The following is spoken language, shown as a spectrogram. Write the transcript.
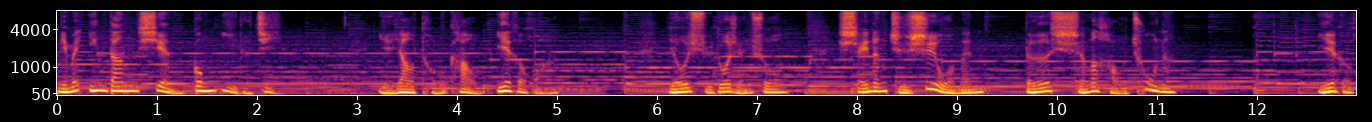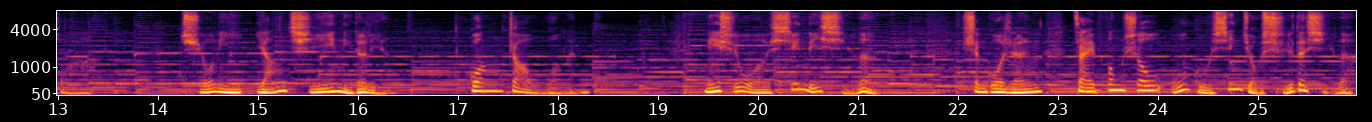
你们应当献公义的祭，也要投靠耶和华。有许多人说：“谁能指示我们得什么好处呢？”耶和华，求你扬起你的脸，光照我们。你使我心里喜乐，胜过人在丰收五谷新酒时的喜乐。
